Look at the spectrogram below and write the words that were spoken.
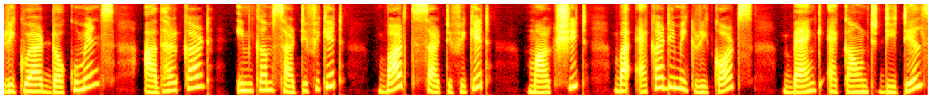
Required documents Aadhaar card income certificate birth certificate marksheet বা academic records, bank account details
